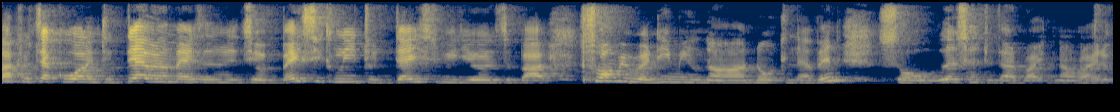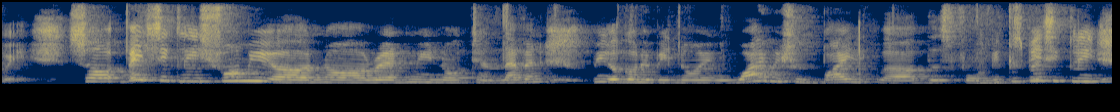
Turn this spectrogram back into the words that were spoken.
back to Tech World and today we're amazing video. Basically today's video is about Xiaomi Redmi uh, Note 11 so let's head to that right now right away. So basically Xiaomi uh, Redmi Note 11 we are going to be knowing why we should buy uh, this phone because basically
